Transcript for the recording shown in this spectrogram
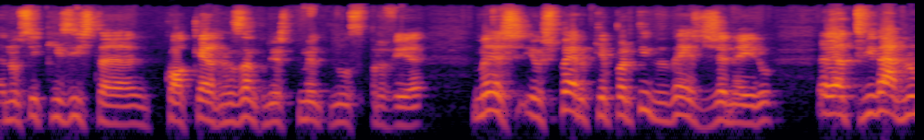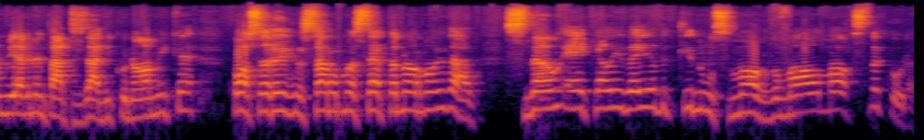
a não ser que exista qualquer razão que neste momento não se prevê, mas eu espero que a partir de 10 de janeiro a atividade, nomeadamente a atividade económica, possa regressar a uma certa normalidade. Senão é aquela ideia de que não se morre do mal, morre-se da cura.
